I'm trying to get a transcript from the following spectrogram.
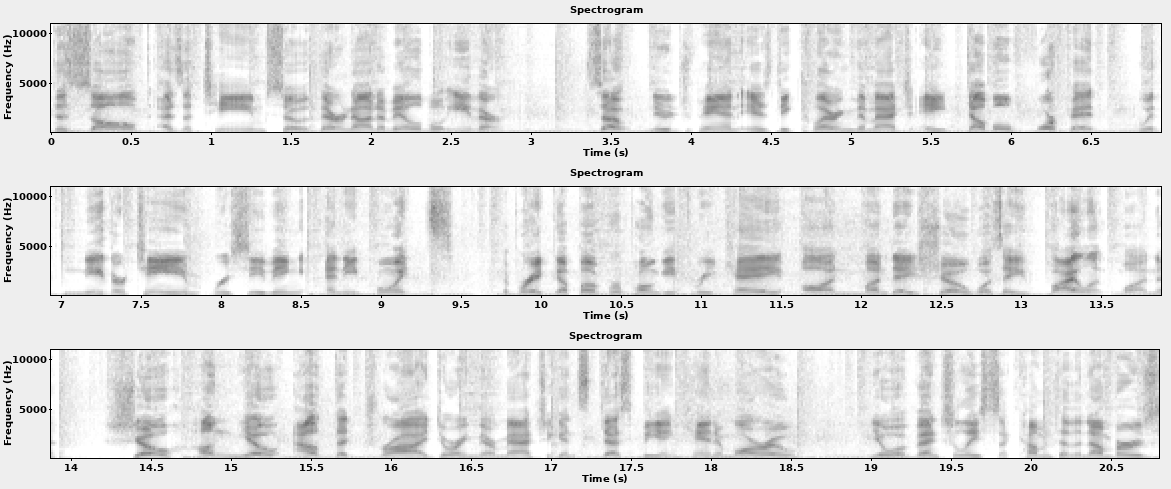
dissolved as a team, so they're not available either. So, New Japan is declaring the match a double forfeit, with neither team receiving any points. The breakup of Roppongi 3K on Monday's show was a violent one. Sho hung Yo out to dry during their match against Despy and Kanemaru. Yo eventually succumbed to the numbers.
